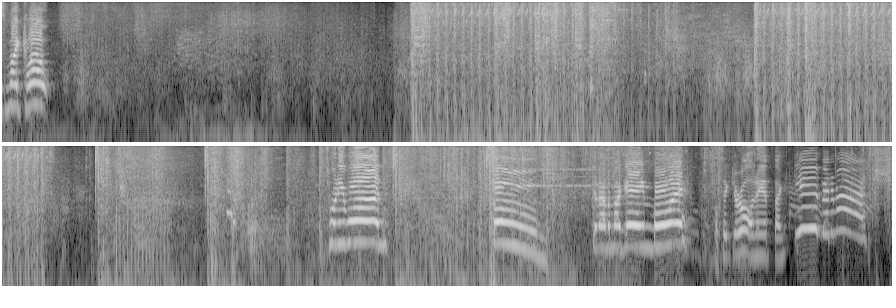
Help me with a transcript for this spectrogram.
Where's my clout? Twenty-one! Boom! Get out of my game, boy! I'll take your alternate. Thank you very much.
